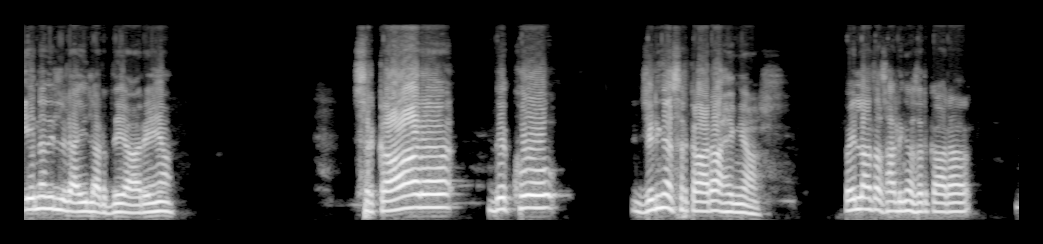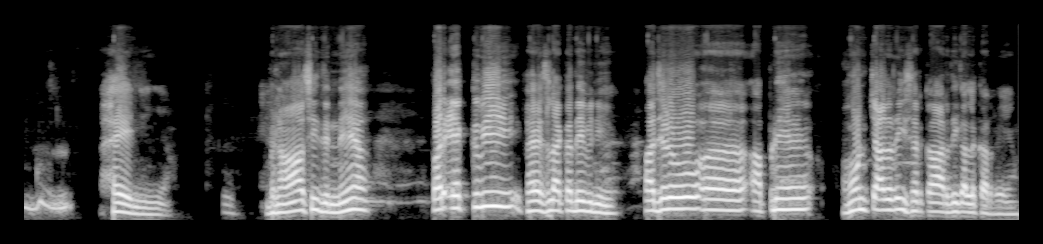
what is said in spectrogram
ਇਹਨਾਂ ਦੀ ਲੜਾਈ ਲੜਦੇ ਆ ਰਹੇ ਹਾਂ। ਸਰਕਾਰ ਦੇਖੋ ਜਿਹੜੀਆਂ ਸਰਕਾਰਾਂ ਹੈਗੀਆਂ ਪਹਿਲਾਂ ਤਾਂ ਸਾਡੀਆਂ ਸਰਕਾਰਾਂ ਹੈ ਨਹੀਂ ਆ। ਬਣਾ ਅਸੀਂ ਦਿੰਨੇ ਆ ਪਰ ਇੱਕ ਵੀ ਫੈਸਲਾ ਕਦੇ ਵੀ ਨਹੀਂ। ਆ ਜਦੋਂ ਆਪਣੇ ਹੁਣ ਚੱਲ ਰਹੀ ਸਰਕਾਰ ਦੀ ਗੱਲ ਕਰ ਰਹੇ ਹਾਂ।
